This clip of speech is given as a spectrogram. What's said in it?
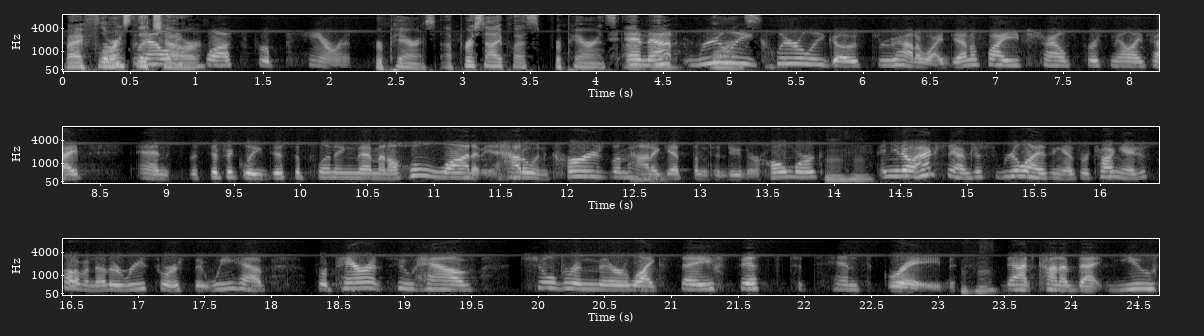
by Florence Littauer. Plus for parents. For parents, a personality plus for parents. And that really Florence. clearly goes through how to identify each child's personality type and specifically disciplining them and a whole lot of how to encourage them, how to get them to do their homework. Mm-hmm. And you know, actually, I'm just realizing as we're talking, I just thought of another resource that we have for parents who have children that are like, say, fifth to 10th grade, mm-hmm. that kind of that youth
